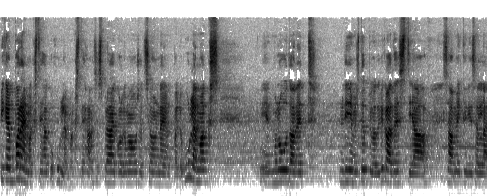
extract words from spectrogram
pigem paremaks teha kui hullemaks teha, sest praegu, olgem ausad, see on läinud palju hullemaks. Nii et ma loodan, et nüüd inimesed õpivad vigadest ja saame ikkagi selle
